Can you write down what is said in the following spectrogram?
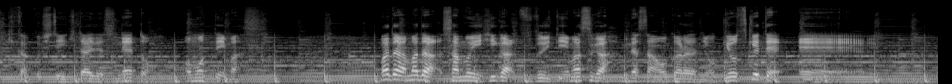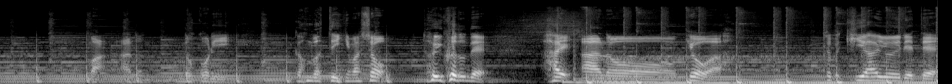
企画していきたいですねと思っています。まだまだ寒い日が続いていますが皆さんお体にお気をつけて、えー、まああの残り頑張っていきましょう。ということではいあのー、今日はちょっと気合を入れて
